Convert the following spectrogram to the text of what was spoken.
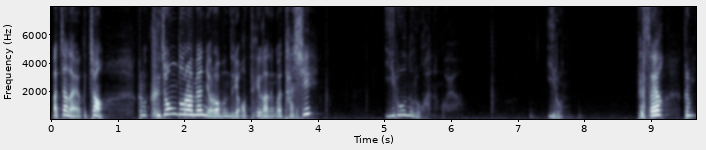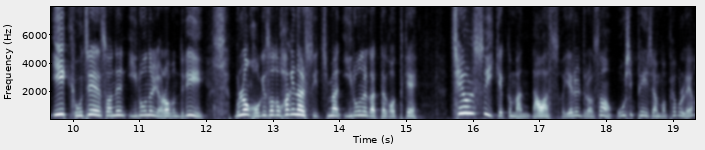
맞잖아요. 그쵸? 그러면 그 정도라면 여러분들이 어떻게 가는 거야? 다시 이론으로 가는 거야. 이론. 됐어요? 그럼 이 교재에서는 이론을 여러분들이 물론 거기서도 확인할 수 있지만 이론을 갖다가 어떻게 채울 수 있게끔 만- 나왔어. 예를 들어서 50페이지 한번 펴볼래요?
